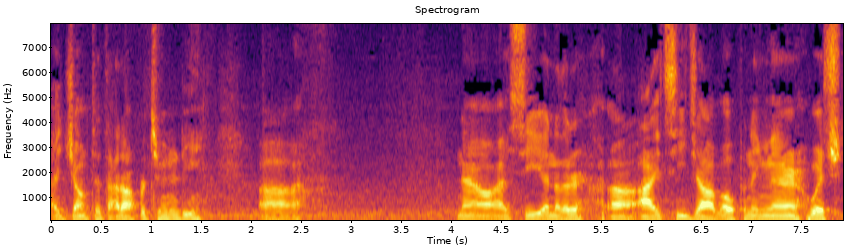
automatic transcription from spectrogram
I jumped at that opportunity. Uh, now I see another uh, IT job opening there, which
